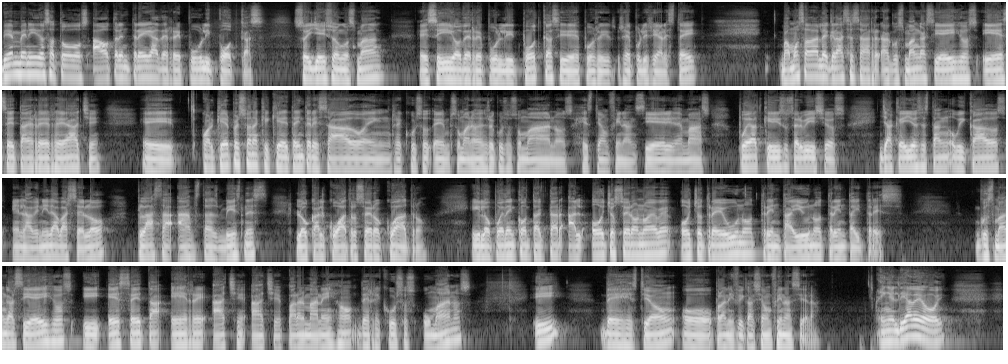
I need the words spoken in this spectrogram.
Bienvenidos a todos a otra entrega de Republic Podcast. Soy Jason Guzmán, CEO de Republic Podcast y de Republic Real Estate. Vamos a darle gracias a, Guzmán García Hijos y EZRRH. Eh, cualquier persona que esté interesado en recursos, en su manejo de recursos humanos, gestión financiera y demás, puede adquirir sus servicios, ya que ellos están ubicados en la avenida Barceló, Plaza Amsterdam Business, local 404 y lo pueden contactar al 809-831-3133. Guzmán García Hijos y EZRHH para el manejo de recursos humanos y de gestión o planificación financiera. En el día de hoy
